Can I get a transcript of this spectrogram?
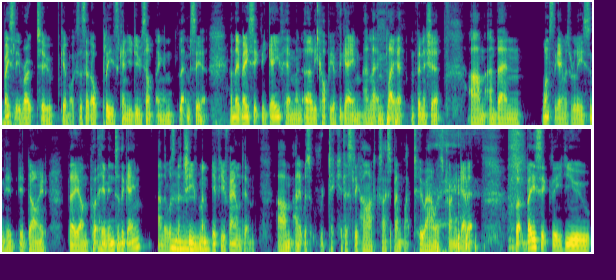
basically wrote to Gearbox and said, "Oh, please, can you do something and let him see it?" And they basically gave him an early copy of the game and let him play it and finish it. Um, and then once the game was released and he'd, he'd died, they um, put him into the game. And there was an achievement if you found him. Um, and it was ridiculously hard because I spent like two hours trying to get it. but basically, you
